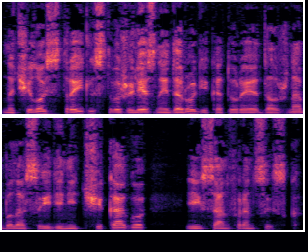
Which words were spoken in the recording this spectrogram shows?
началось строительство железной дороги, которая должна была соединить Чикаго и Сан-Франциско.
